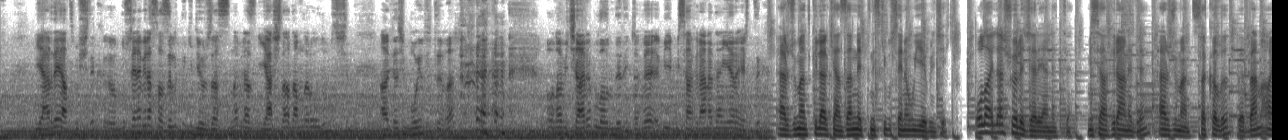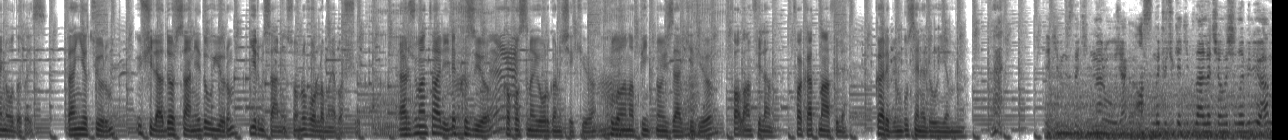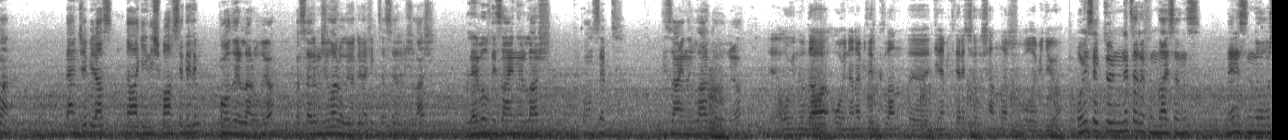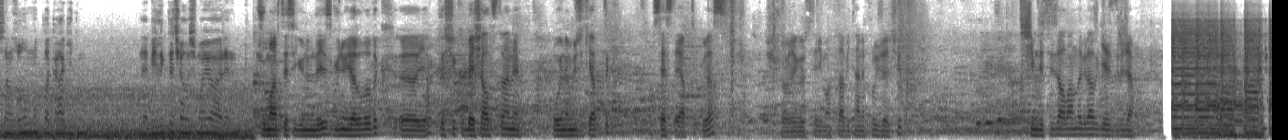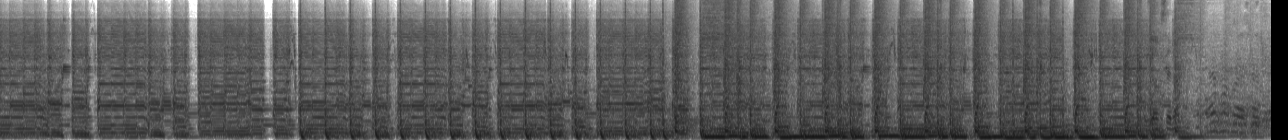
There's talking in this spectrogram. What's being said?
yerde yatmıştık. Ee, Bu sene biraz hazırlıklı gidiyoruz aslında. Biraz yaşlı adamlar olduğumuz için arkadaşım boyun fıtığı var. Ona bir çare bulalım dedik ve bir misafirhaneden yer ayırttık. Ercüment gülerken zannettiniz ki bu sene uyuyabilecek. Olaylar şöyle cereyan etti. Misafirhanede Ercüment, Sakalı ve ben aynı odadayız. Ben yatıyorum, 3 ila 4 saniyede uyuyorum, 20 saniye sonra horlamaya başlıyorum. Ercüment haliyle kızıyor, kafasına yorganı çekiyor, kulağına pink noise erk ediyor falan filan. Fakat nafile. Garibim bu sene de uyuyamıyor. Ekibinizde kimler olacak? Aslında küçük ekiplerle çalışılabiliyor ama bence biraz daha geniş bahsedelim. Coder'lar oluyor, tasarımcılar oluyor, grafik tasarımcılar, level designer'lar, konsept designer'lar da oluyor. E, oyunu daha oynanabilir kılan e, dinamiklere çalışanlar olabiliyor. Oyun sektörünün ne tarafındaysanız, neresinde olursanız olun mutlaka gidin. E, Birlikte çalışmayı öğrenin. Cumartesi günündeyiz. Günü yarıladık. E, yaklaşık 5-6 tane oyuna müzik yaptık. Ses de yaptık biraz. Şöyle göstereyim hatta bir tane proje açık. Şimdi sizi alanda biraz gezdireceğim.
